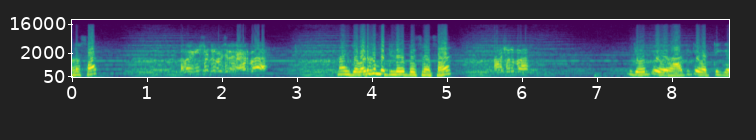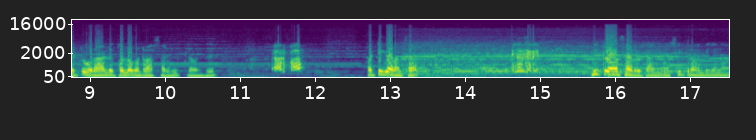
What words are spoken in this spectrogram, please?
ஹலோ சார். ஹலோ இன்ஸ்பெக்டர் பேசுறேன். யாருப்பா? நான் இங்கே வடுகம்பட்டியிலேருந்து பேசுகிறேன் சார். ஆ சொல்லுப்பா. இங்கே வந்து அதிக வட்டி கேட்டு ஒரு ஆள் தொல்லை பண்ணுறான் சார் வீட்டில் வந்து. யாருப்பா? வட்டிக்காரன் சார். எங்க இருக்காரு? வீட்டில் தான் சார் இருக்காங்க. சீக்கிரம் வந்தீங்கன்னா.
